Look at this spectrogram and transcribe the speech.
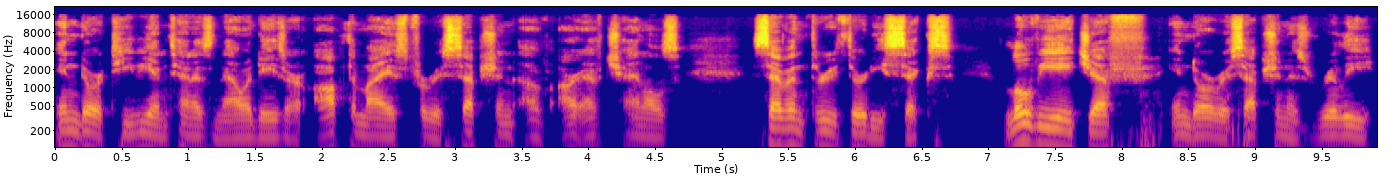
indoor TV antennas nowadays are optimized for reception of RF channels 7 through 36. Low VHF indoor reception is really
